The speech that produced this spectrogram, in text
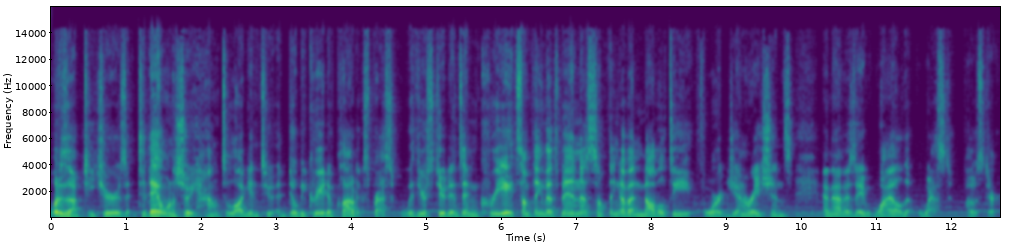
What is up, teachers? Today I want to show you how to log into Adobe Creative Cloud Express with your students and create something that's been something of a novelty for generations, and that is a Wild West poster.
